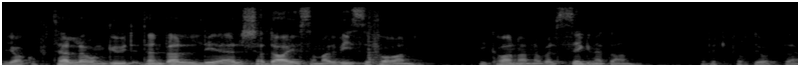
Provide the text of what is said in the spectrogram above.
Og Jakob forteller om Gud, den veldige El Shaddai, som hadde vist seg for han i Kanan og velsignet han, kapittel 48.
